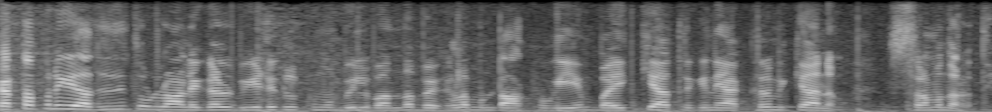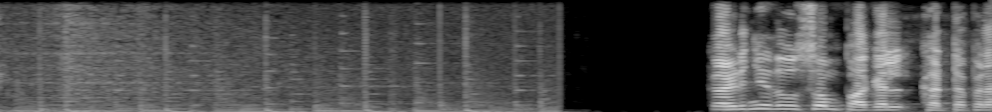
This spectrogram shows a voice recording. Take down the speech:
കട്ടപ്പനയിൽ അതിഥി തൊഴിലാളികൾ വീടുകൾക്ക് മുമ്പിൽ വന്ന് ബഹളമുണ്ടാക്കുകയും ബൈക്ക് യാത്രികനെ ആക്രമിക്കാനും ശ്രമം നടത്തി. കഴിഞ്ഞ ദിവസം പകൽ കട്ടപ്പന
